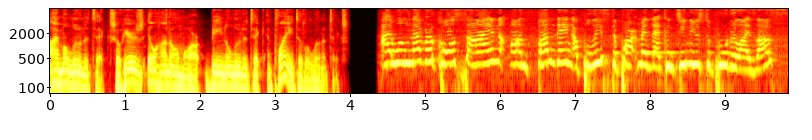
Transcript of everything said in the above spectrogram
I'm a lunatic." So here's Ilhan Omar being a lunatic and playing to the lunatics. I will never co-sign on funding a police department that continues to brutalize us.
